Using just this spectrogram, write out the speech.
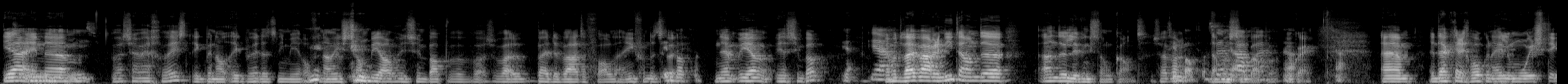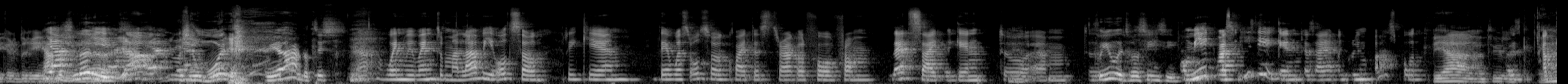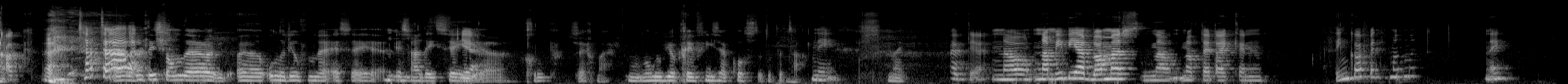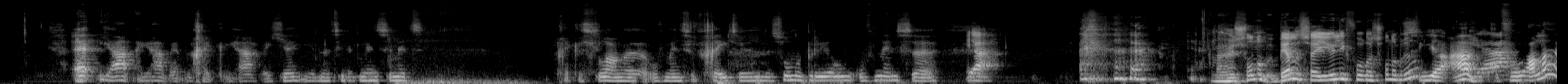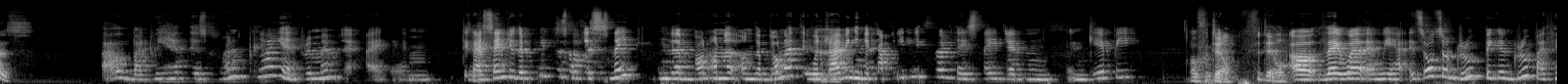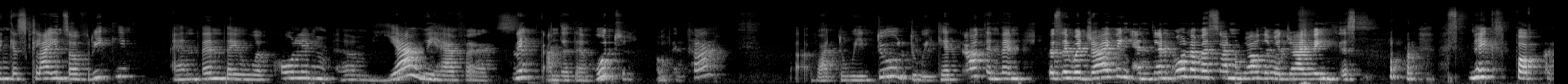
Ja, Dus, en eh, ehm, waar zijn wij geweest? Ik, ben al, ik weet het niet meer of het nou in Zambia of in Zimbabwe was, waar, bij de watervallen. Een van de twee. Zimbabwe. Nee, ja, ja, Zimbabwe? Ja. Ja, want wij waren niet aan de, aan de Livingstone kant. Dus wij waren, Zimbabwe. Dat was Zimbabwe. Zimbabwe, Ja. oké. Ja. Ehm, en daar kregen we ook een hele mooie sticker erin. Ja, dat is leuk. Eh, Ja, ja, die was heel mooi. Ja, dat is... Ja. When we went to Malawi, also, Ricky, um, there was also quite a struggle for from that side again to. Um, to For you it was easy. For me, it was easy again because I have a green passport. Ja, natuurlijk. ak, Ja. ak. Ja, Tata! dat is dan de eh, onderdeel van de SC, Mhm. SADC-groep, Ja. zeg maar. Dan hoef je ook geen visa-kosten te betalen. Nee. Nee. But yeah, no, Namibia bummers, no, not that I can think of at the moment. Nee. Eh, ja, ja, we hebben gek. Ja, weet je, je hebt natuurlijk mensen met gekke slangen, of mensen vergeten hun zonnebril, of mensen. Ja. Maar hun zonnebril, bellen zij jullie voor een zonnebril? Ja, Ja. voor alles. Oh, but we had this one client. Remember, I, um, I send you the pictures of the snake in the bon- on, the, on the bonnet? They were driving in the Capri Resort. They stayed at Kepi. Oh, vertel, vertel. Oh, they were, and we. Ha- it's also a group, bigger group. I think as clients of Ricky. And then they were calling. Um, yeah, we have a snake under the hood of the car. Uh, what do we do? Do we get out? And then because they were driving, and then all of a sudden, while they were driving, this snakes pop.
